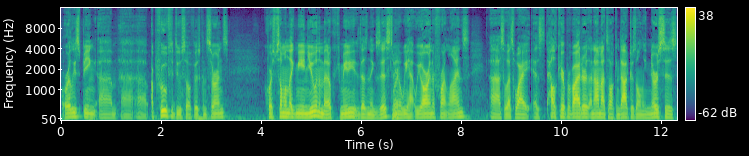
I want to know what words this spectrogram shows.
or at least being um, uh, uh, approved to do so if there's concerns. Of course, someone like me and you in the medical community, it doesn't exist. You know, we ha- we are in the front lines, uh, so that's why, as healthcare providers, and I'm not talking doctors, only nurses,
